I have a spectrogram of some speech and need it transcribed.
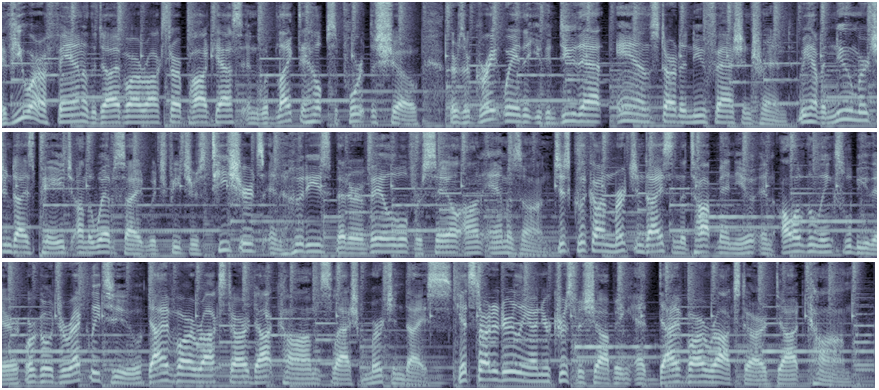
If you are a fan of the Dive Bar Rockstar podcast and would like to help support the show, there's a great way that you can do that and start a new fashion trend. We have a new merchandise page on the website which features t shirts and hoodies that are available for sale on Amazon. Just click on merchandise in the top menu and all of the links will be there, or go directly to divebarrockstar.com slash merchandise. Get started early on your Christmas shopping at divebarrockstar.com.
